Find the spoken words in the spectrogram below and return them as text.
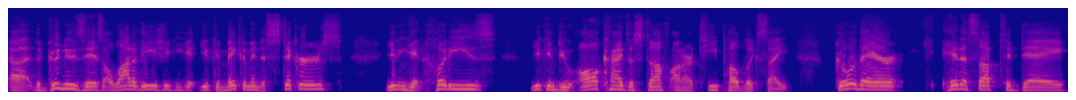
uh, the good news is a lot of these you can get you can make them into stickers, you can get hoodies, you can do all kinds of stuff on our TeePublic site. Go there, hit us up today.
